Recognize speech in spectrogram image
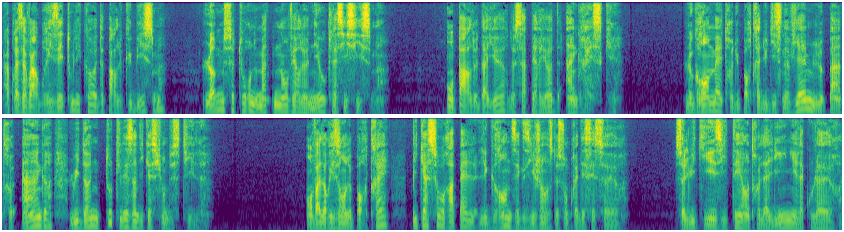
Après avoir brisé tous les codes par le cubisme, l'homme se tourne maintenant vers le néoclassicisme. On parle d'ailleurs de sa période ingresque. Le grand maître du portrait du XIXe, le peintre Ingres, lui donne toutes les indications de style. En valorisant le portrait, Picasso rappelle les grandes exigences de son prédécesseur, celui qui hésitait entre la ligne et la couleur,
